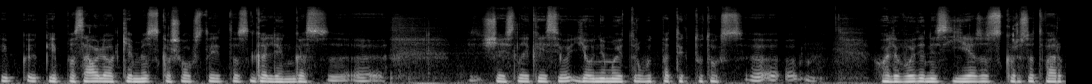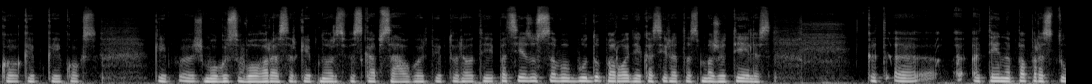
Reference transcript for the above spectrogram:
kaip, kaip pasaulio akimis kažkoks tai tas galingas. E, šiais laikais jaunimui turbūt patiktų toks e, holivudinis Jėzus, kur sutvarko kaip, kaip koks kaip žmogus voras ar kaip nors viską apsaugo ir taip toliau. Tai pats Jėzus savo būdu parodė, kas yra tas mažutėlis, kad uh, ateina paprastų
